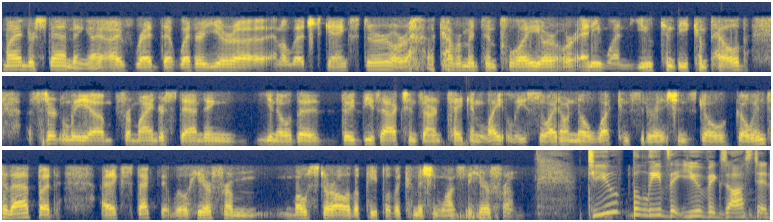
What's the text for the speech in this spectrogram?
my understanding. I, have read that whether you're a, an alleged gangster or a government employee or, or anyone, you can be compelled. Certainly, um, from my understanding, you know the, the, these actions aren't taken lightly. So I don't know what considerations go go into that, but I expect that we'll hear from most or all of the people the commission wants to hear from. Do you believe that you've exhausted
